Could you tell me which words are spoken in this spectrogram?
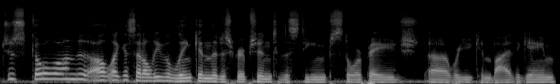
just go on to, I'll, like I said, I'll leave a link in the description to the Steam store page uh, where you can buy the game.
